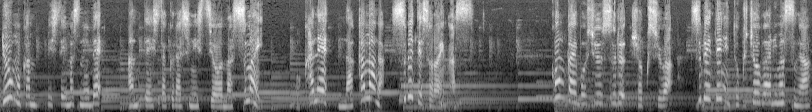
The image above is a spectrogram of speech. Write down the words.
寮も完備していますので安定した暮らしに必要な住まいお金仲間が全て揃います。今回募集する職種は全てに特徴がありますが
